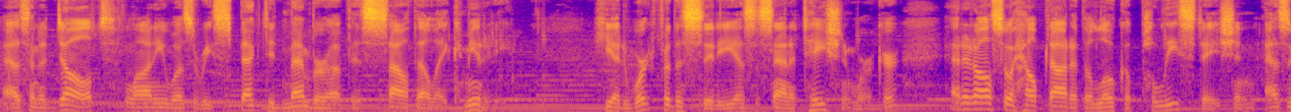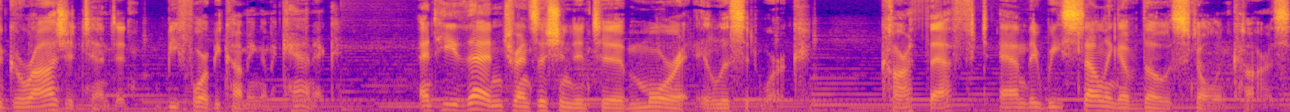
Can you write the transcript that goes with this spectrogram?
As an adult, Lonnie was a respected member of his South LA community. He had worked for the city as a sanitation worker and had also helped out at the local police station as a garage attendant before becoming a mechanic. And he then transitioned into more illicit work car theft and the reselling of those stolen cars.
